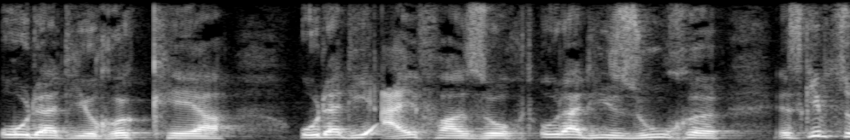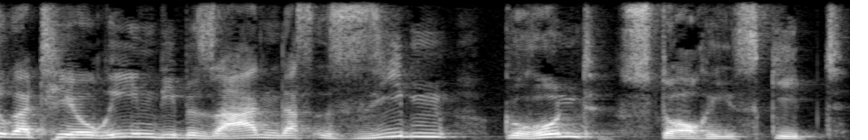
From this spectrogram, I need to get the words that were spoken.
oder die Rückkehr oder die Eifersucht oder die Suche. Es gibt sogar Theorien, die besagen, dass es sieben Grundstories gibt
